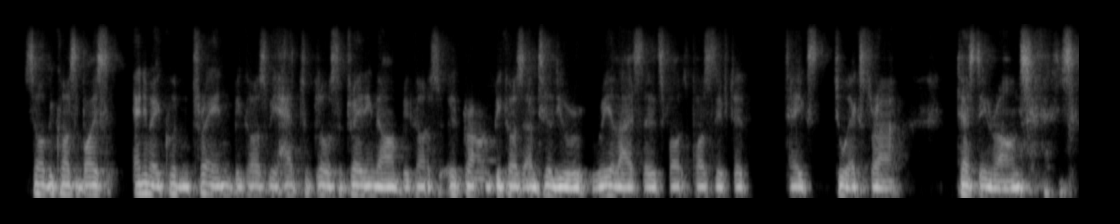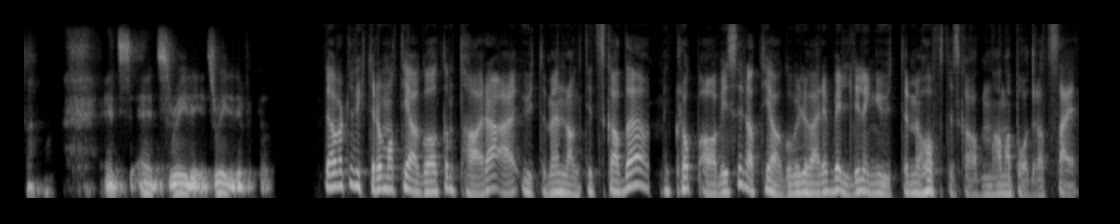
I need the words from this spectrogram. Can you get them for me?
So because the boys anyway couldn't train because we had to close the training down because uh, ground because until you realize that it's false positive, it takes two extra testing rounds. so it's it's really it's really difficult. Det har vært rykter om at Tiago Alcantara er ute med en langtidsskade, men Klopp avviser at Tiago vil være veldig lenge ute med hofteskaden han har pådratt seg.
